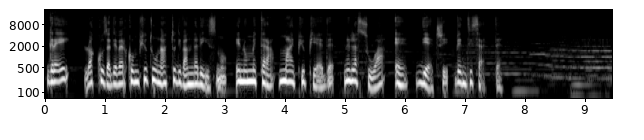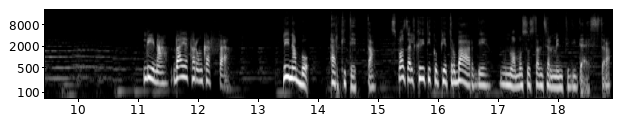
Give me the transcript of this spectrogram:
Gray lo accusa di aver compiuto un atto di vandalismo e non metterà mai più piede nella sua E1027. Lina, vai a fare un caffè. Lina Bo, architetta, sposa il critico Pietro Bardi, un uomo sostanzialmente di destra,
